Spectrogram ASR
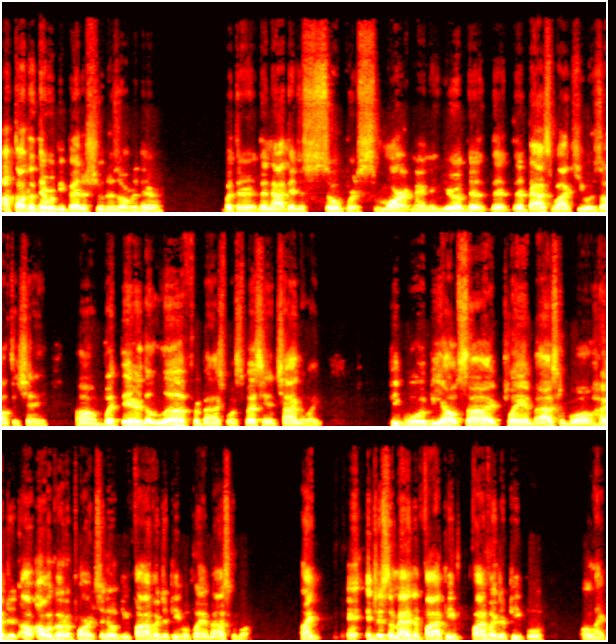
I thought that there would be better shooters over there, but they're they're not. They're just super smart, man. In Europe, their their, basketball IQ is off the chain. Um, but they're the love for basketball, especially in China. Like people would be outside playing basketball. Hundred, I, I would go to parks and it would be five hundred people playing basketball. Like, just imagine five people, five hundred people on like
